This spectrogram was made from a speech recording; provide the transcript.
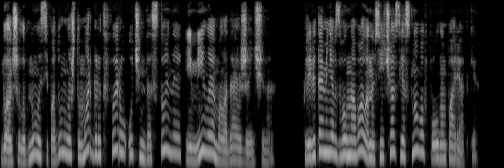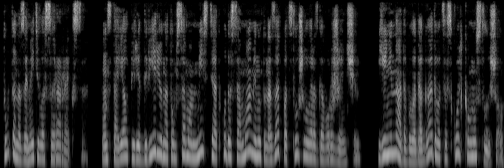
Бланш улыбнулась и подумала, что Маргарет Ферру очень достойная и милая молодая женщина. Клевета меня взволновала, но сейчас я снова в полном порядке. Тут она заметила сэра Рекса. Он стоял перед дверью на том самом месте, откуда сама минуту назад подслушивала разговор женщин. Ей не надо было догадываться, сколько он услышал.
